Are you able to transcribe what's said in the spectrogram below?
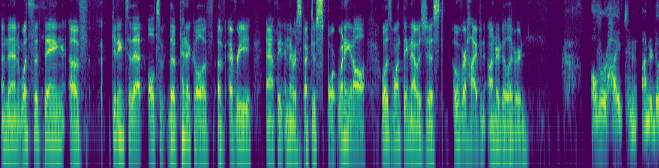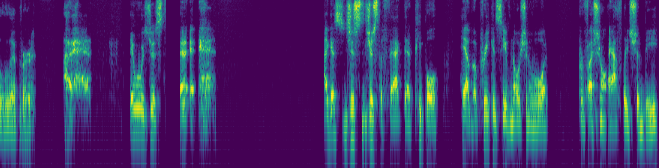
And then what's the thing of getting to that ultimate the pinnacle of of every athlete in their respective sport, winning it all? What was one thing that was just overhyped and underdelivered? Overhyped and underdelivered. I it was just eh, eh, I guess just just the fact that people have a preconceived notion of what professional athletes should be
